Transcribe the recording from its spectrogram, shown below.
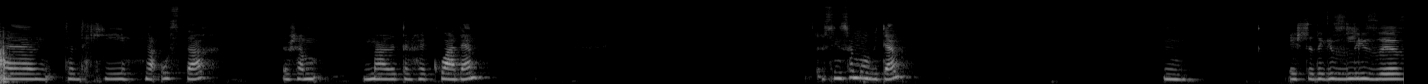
ten, ten taki na ustach, już nawet trochę kładę. To jest niesamowite. Mm. Jeszcze tak zlizuję.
